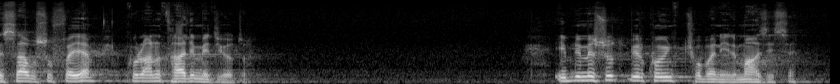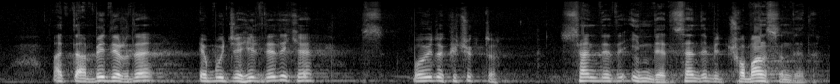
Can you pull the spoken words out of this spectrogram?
Eshab-ı Suffa'ya Kur'an'ı talim ediyordu. İbn Mesud bir koyun çobanıydı mazisi. Hatta Bedir'de Ebu Cehil dedi ki boyu da küçüktü. Sen dedi in dedi. Sen de bir çobansın dedi.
